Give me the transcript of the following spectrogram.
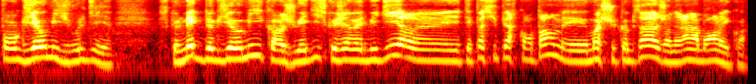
pour Xiaomi, je vous le dis. Parce que le mec de Xiaomi, quand je lui ai dit ce que j'avais à lui dire, euh, il était pas super content, mais moi je suis comme ça, j'en ai rien à branler quoi.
